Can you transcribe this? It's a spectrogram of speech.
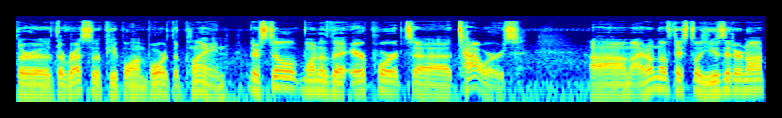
the the rest of the people on board the plane. There's still one of the airport uh, towers. Um, I don't know if they still use it or not.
